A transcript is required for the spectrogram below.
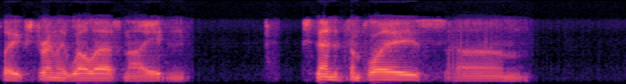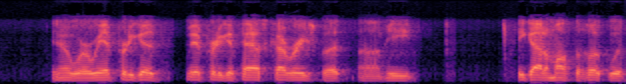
played extremely well last night and extended some plays. Um, you know, where we had pretty good we had pretty good pass coverage, but um, he he got him off the hook with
